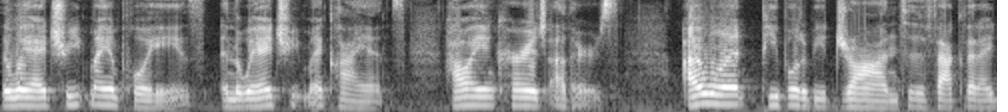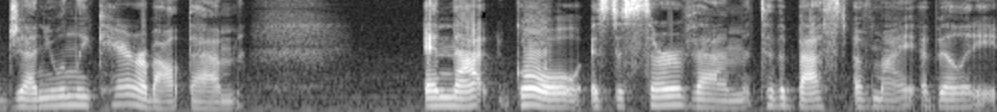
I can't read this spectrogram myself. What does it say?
the way I treat my employees, and the way I treat my clients, how I encourage others. I want people to be drawn to the fact that I genuinely care about them and that goal is to serve them to the best of my ability.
